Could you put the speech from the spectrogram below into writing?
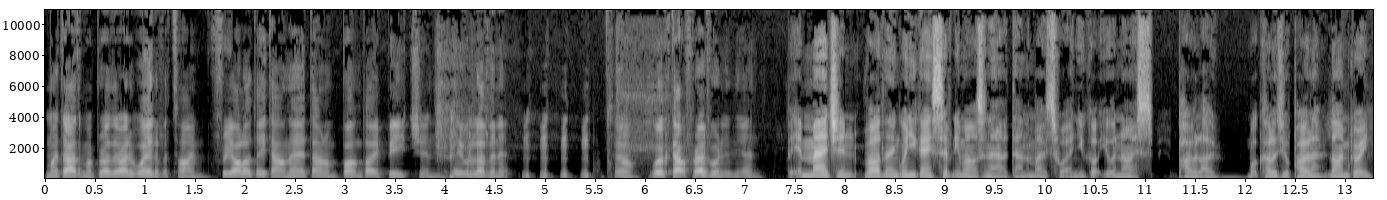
My dad and my brother had a whale of a time, free holiday down there, down on Bondi Beach, and they were loving it. so worked out for everyone in the end. But imagine, rather than when you're going 70 miles an hour down the motorway and you've got your nice polo. What colour's your polo? Lime green.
